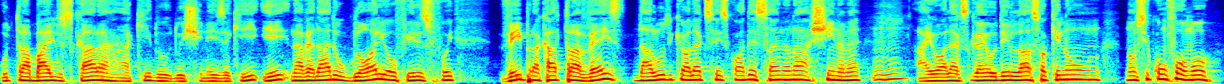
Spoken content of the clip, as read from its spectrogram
o trabalho dos caras aqui, do, dos chineses aqui. E, na verdade, o Glória Alfires foi. Veio pra cá através da luta que o Alex fez com a Adesanya na China, né? Aí o Alex ganhou dele lá, só que ele não, não se conformou.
